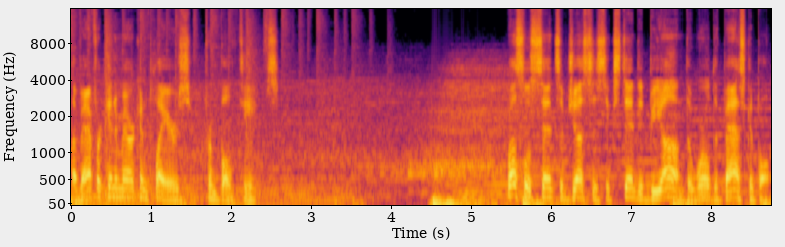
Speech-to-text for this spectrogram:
of African American players from both teams. Russell's sense of justice extended beyond the world of basketball.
